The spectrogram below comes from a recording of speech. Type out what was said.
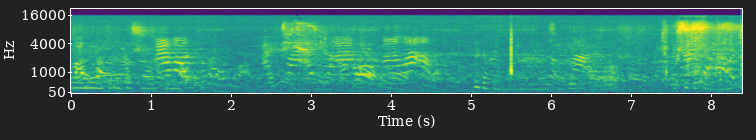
说用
